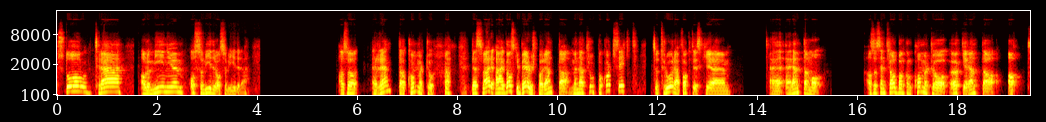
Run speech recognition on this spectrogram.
stål, tre, aluminium osv. osv. Altså, renta kommer til å Dessverre, jeg er ganske bearish på renta, men jeg tror på kort sikt så tror jeg faktisk eh, eh renta må Altså sentralbankene kommer til å øke renta at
